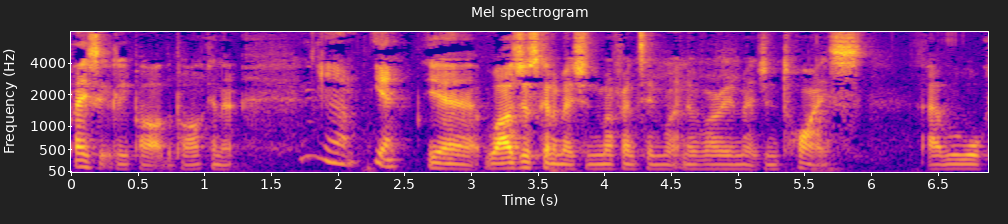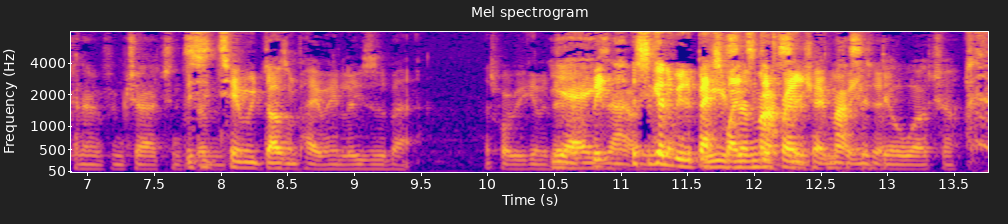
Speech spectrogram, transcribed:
basically part of the park, isn't it? Yeah, yeah. Yeah. Well, I was just going to mention my friend Tim Whitney, I've already mentioned twice. Uh, we're walking home from church and This some, is Tim who doesn't pay when he loses a bet. That's what we're going to do. Yeah, But exactly. This is going to be the best He's way to massive, differentiate massive deal worker.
